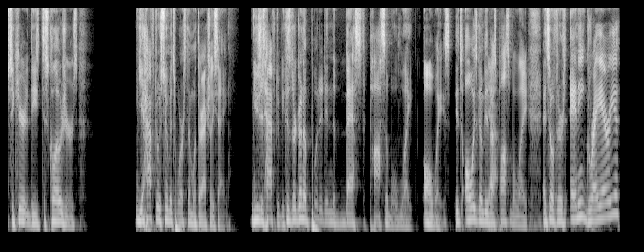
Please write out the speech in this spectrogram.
security these disclosures, you have to assume it's worse than what they're actually saying. You just have to because they're going to put it in the best possible light. Always, it's always going to be the Yeah. best possible light. And so, if there's any gray area,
